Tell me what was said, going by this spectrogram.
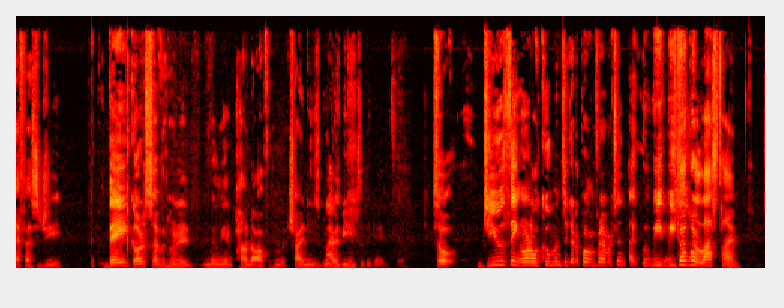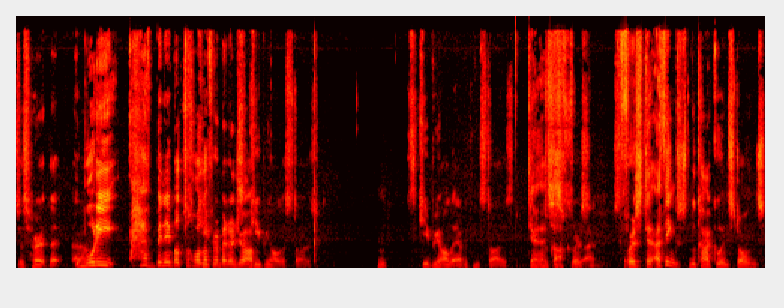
FSG. They got a seven hundred million pound offer from a Chinese group. I've been to the game. So, do you think Ronald Koeman's a good appointment for Everton? Like we we, we talked about it last time. Just heard that. Um, Would he have been able to hold up for a better job? Keeping all the stars. Hmm? It's keeping all the Everton stars. yeah, that's first. First, I think Lukaku and Stones.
